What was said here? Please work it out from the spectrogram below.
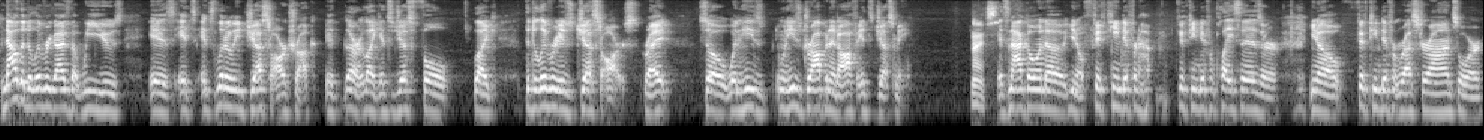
now the delivery guys that we use is it's it's literally just our truck it or like it's just full like the delivery is just ours right so when he's when he's dropping it off it's just me Nice. it's not going to you know 15 different 15 different places or you know 15 different restaurants or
